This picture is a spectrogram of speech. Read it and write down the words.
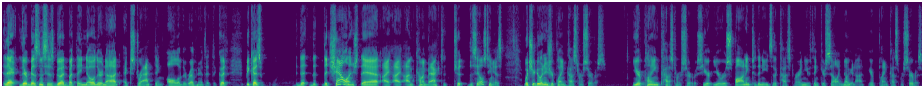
their their business is good, but they know they're not extracting all of the revenue that they could because the the, the challenge that I, I am coming back to, to the sales team is what you're doing is you're playing customer service. You're playing customer service. You're you're responding to the needs of the customer, and you think you're selling. No, you're not. You're playing customer service.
